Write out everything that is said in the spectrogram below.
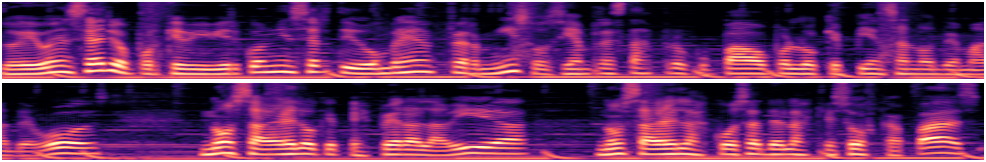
Lo digo en serio porque vivir con incertidumbre es enfermizo. Siempre estás preocupado por lo que piensan los demás de vos. No sabes lo que te espera la vida. No sabes las cosas de las que sos capaz.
